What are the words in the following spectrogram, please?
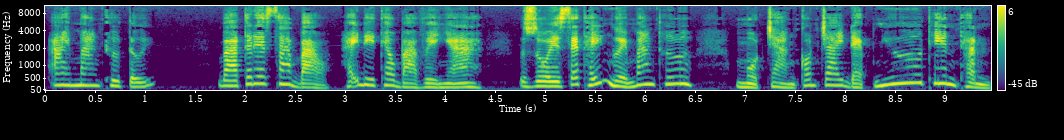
ai mang thư tới. Bà Teresa bảo hãy đi theo bà về nhà, rồi sẽ thấy người mang thư, một chàng con trai đẹp như thiên thần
